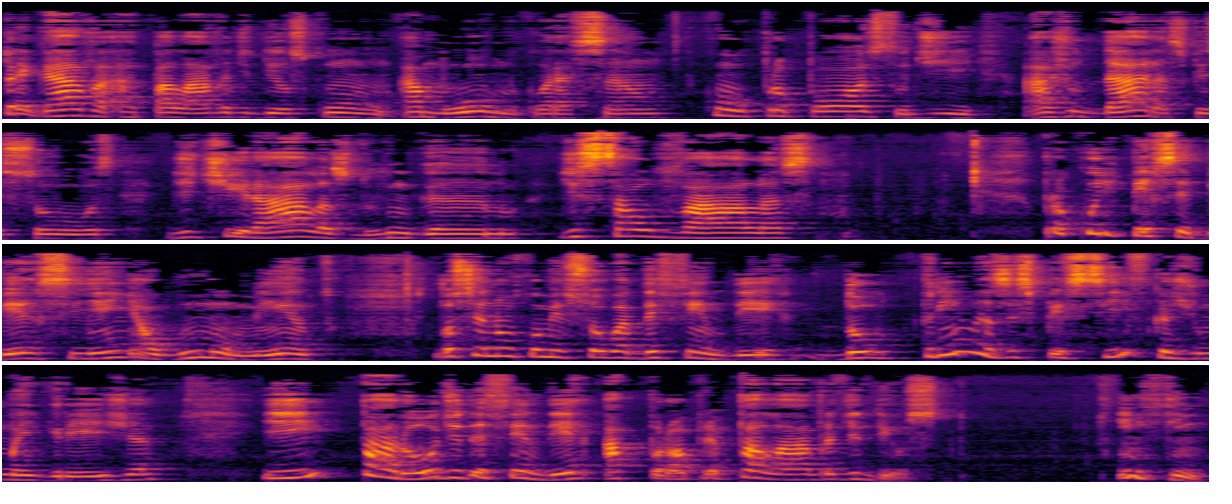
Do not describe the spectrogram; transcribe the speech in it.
pregava a palavra de Deus com amor no coração, com o propósito de ajudar as pessoas, de tirá-las do engano, de salvá-las. Procure perceber se em algum momento você não começou a defender doutrinas específicas de uma igreja e parou de defender a própria palavra de Deus. Enfim,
